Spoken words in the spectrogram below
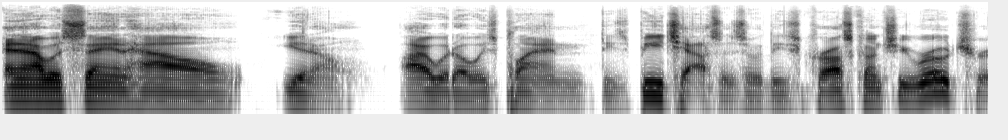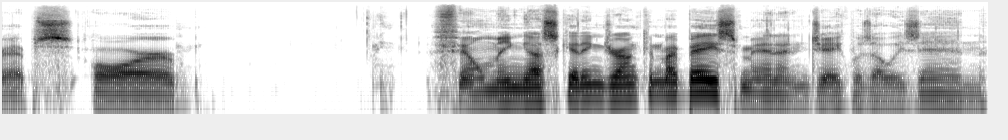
and I was saying how, you know, I would always plan these beach houses or these cross country road trips or filming us getting drunk in my basement. And Jake was always in.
